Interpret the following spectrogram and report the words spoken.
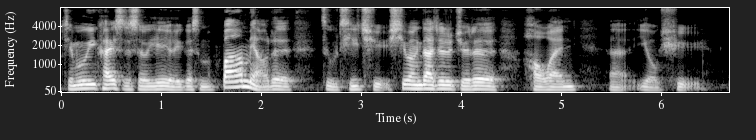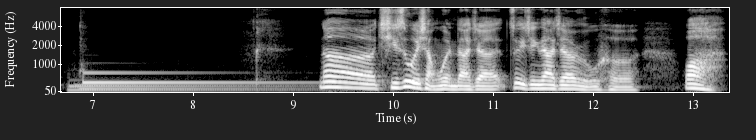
节目一开始的时候也有一个什么八秒的主题曲，希望大家都觉得好玩，呃，有趣。那其实我也想问大家，最近大家如何？哇！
